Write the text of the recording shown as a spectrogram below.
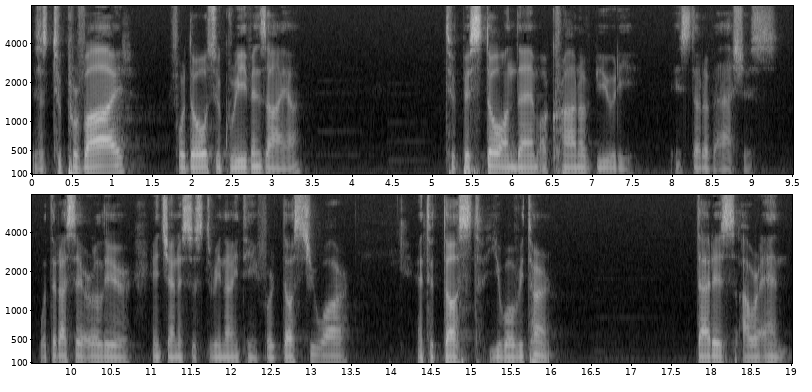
it says, To provide for those who grieve in Zion, to bestow on them a crown of beauty instead of ashes. What did I say earlier in Genesis 3:19? For dust you are, and to dust you will return. That is our end.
